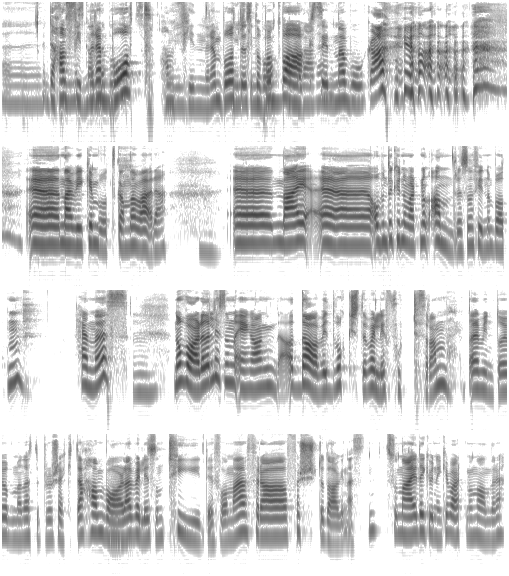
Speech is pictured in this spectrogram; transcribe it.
Det, han finner en båt. Han finner en båt. Det står på baksiden av boka. eh, nei, hvilken båt kan det være? Eh, nei, eh, om det kunne vært noen andre som finner båten? hennes. Nå var det liksom en gang David vokste veldig fort fram da jeg begynte å jobbe med dette prosjektet. Han var der veldig sånn tydelig for meg fra første dag nesten. Så nei, det kunne ikke vært noen andre.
